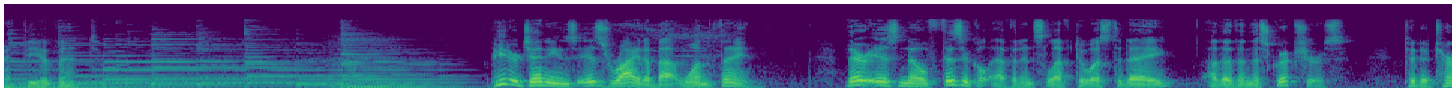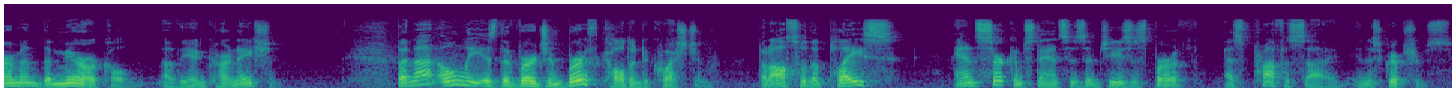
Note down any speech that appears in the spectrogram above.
at the event. Peter Jennings is right about one thing. There is no physical evidence left to us today, other than the Scriptures, to determine the miracle of the Incarnation. But not only is the virgin birth called into question, but also the place and circumstances of Jesus' birth as prophesied in the Scriptures.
